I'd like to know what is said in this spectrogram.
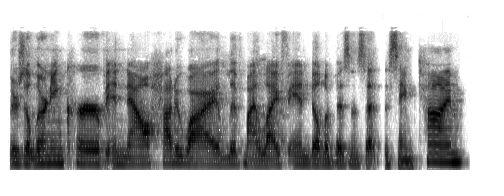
There's a learning curve in now how do I live my life and build a business at the same time?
